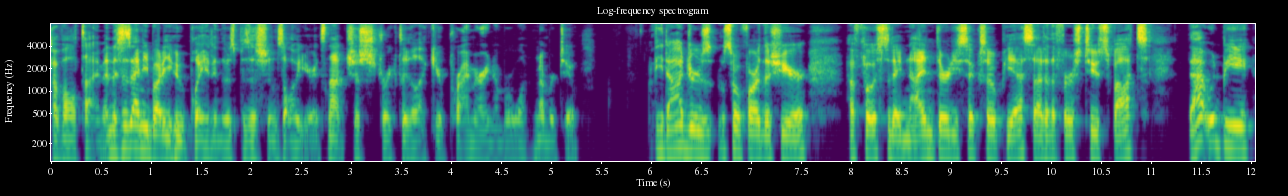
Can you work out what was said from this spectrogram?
of all time. And this is anybody who played in those positions all year. It's not just strictly like your primary number one, number two. The Dodgers so far this year have posted a 936 OPS out of the first two spots. That would be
